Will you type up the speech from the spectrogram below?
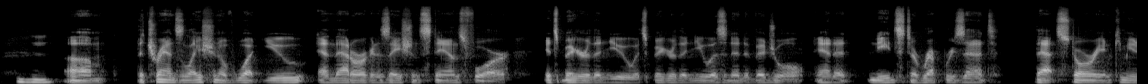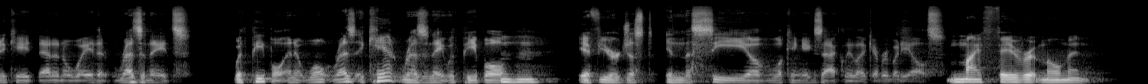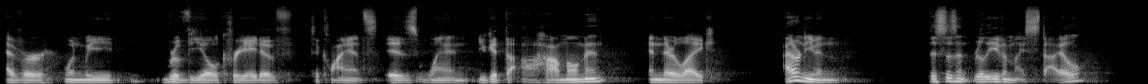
um, the translation of what you and that organization stands for, it's bigger than you. It's bigger than you as an individual. And it needs to represent that story and communicate that in a way that resonates with people. And it won't res it can't resonate with people Mm-hmm. if you're just in the sea of looking exactly like everybody else. My favorite moment ever when we reveal creative to clients is when you get the aha moment and they're like, I don't even, this isn't really even my style,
